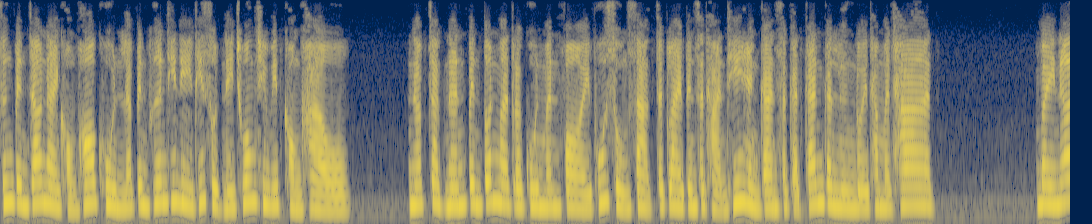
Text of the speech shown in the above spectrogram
ซึ่งเป็นเจ้านายของพ่อคุณและเป็นเพื่อนที่ดีที่สุดในช่วงชีวิตของเขานับจากนั้นเป็นต้นมาตระกูลมันฟอย ผู้สูงศักดิ์จะกลายเป็นสถานที่แห่งการสกัดกั้นกันลึงโดยธรรมชาติ ใบหน้า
